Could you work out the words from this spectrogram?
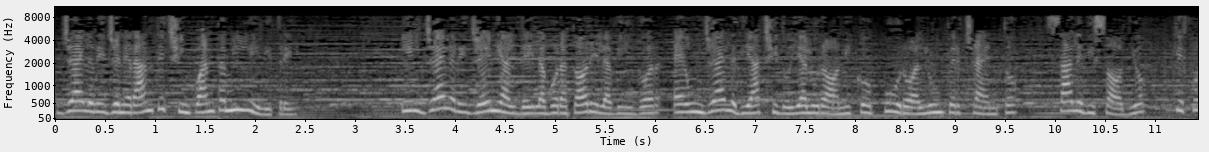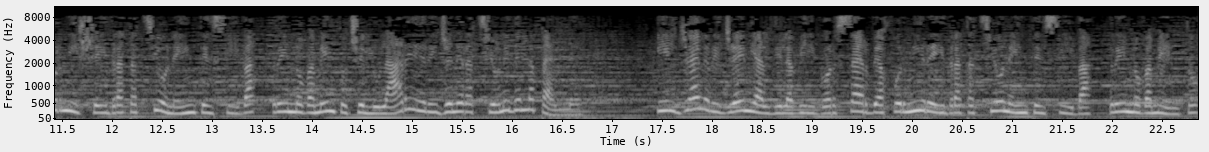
Gel rigenerante 50 ml. Il gel Regenial dei laboratori La Vigor è un gel di acido ialuronico puro all'1%, sale di sodio, che fornisce idratazione intensiva, rinnovamento cellulare e rigenerazione della pelle. Il gel Regenial di La Vigor serve a fornire idratazione intensiva, rinnovamento,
